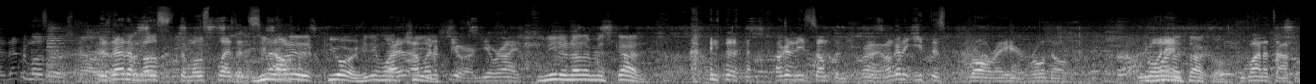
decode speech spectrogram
Is that the most? Is that the most the most pleasant smell? He wanted it pure. He didn't want I, I want it pure. You're right. You need another mezcal. I'm gonna need something. All right, I'm gonna eat this raw right here, raw dog. I'm going Iguana in. taco. Iguana taco.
